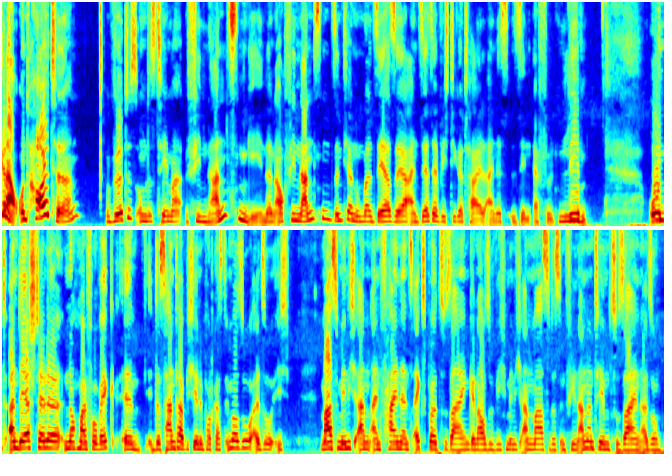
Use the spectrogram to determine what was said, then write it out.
Genau, und heute wird es um das Thema Finanzen gehen, denn auch Finanzen sind ja nun mal sehr, sehr, ein sehr, sehr wichtiger Teil eines sinnerfüllten Lebens. Und an der Stelle nochmal vorweg, ähm, das handhabe ich hier in dem Podcast immer so, also ich maße mir nicht an, ein Finance-Expert zu sein, genauso wie ich mir nicht anmaße, das in vielen anderen Themen zu sein. Also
